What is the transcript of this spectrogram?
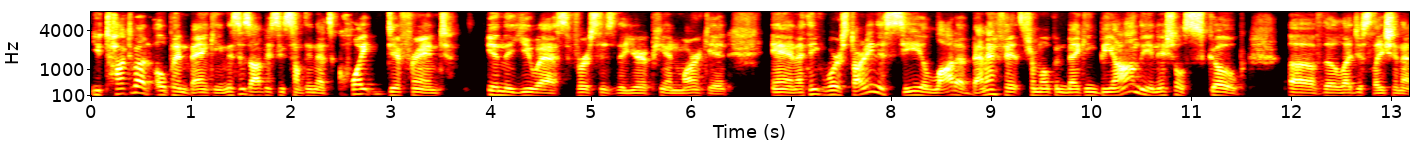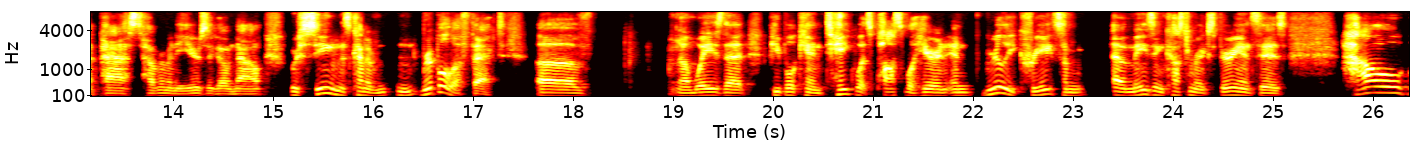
you talked about open banking. This is obviously something that's quite different in the US versus the European market. And I think we're starting to see a lot of benefits from open banking beyond the initial scope of the legislation that passed however many years ago now. We're seeing this kind of ripple effect of um, ways that people can take what's possible here and, and really create some amazing customer experiences how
